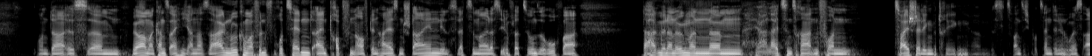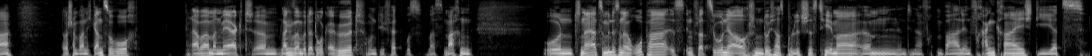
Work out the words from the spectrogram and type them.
Und da ist, ähm, ja, man kann es eigentlich nicht anders sagen, 0,5 Prozent, ein Tropfen auf den heißen Stein. Das letzte Mal, dass die Inflation so hoch war, da hatten wir dann irgendwann ähm, ja, Leitzinsraten von zweistelligen Beträgen, äh, bis zu 20 Prozent in den USA. Deutschland war nicht ganz so hoch. Aber man merkt, ähm, langsam wird der Druck erhöht und die Fed muss was machen. Und naja, zumindest in Europa ist Inflation ja auch schon ein durchaus politisches Thema. Ähm, in der Wahl in Frankreich, die jetzt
